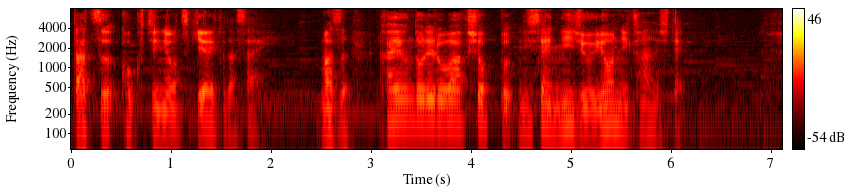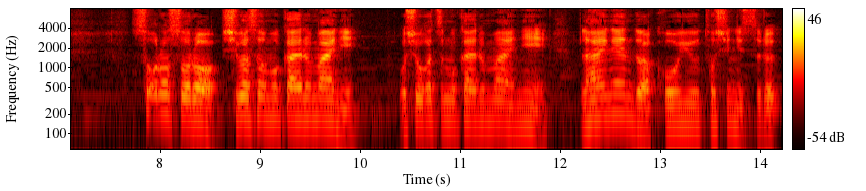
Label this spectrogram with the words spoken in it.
2つ告知にお付き合いください。まず開運ドリルワークショップ2024に関して。そろそろ師走を迎える前にお正月迎える前に来年度はこういう年にする。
